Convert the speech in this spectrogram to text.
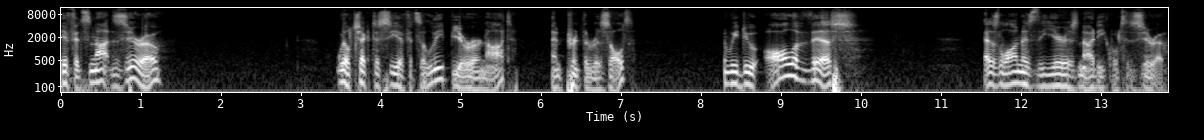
If it's not zero, we'll check to see if it's a leap year or not and print the result. And we do all of this as long as the year is not equal to zero.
